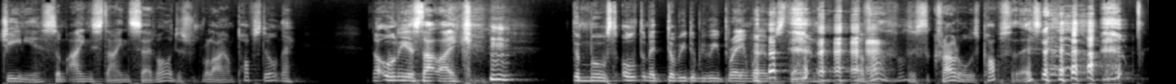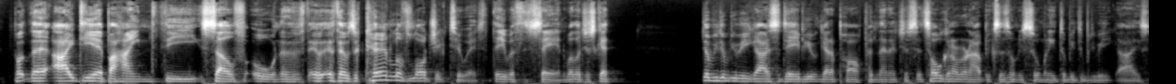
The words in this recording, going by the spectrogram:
genius, some Einstein said, "Well, they just rely on pops, don't they?" Not only is that like the most ultimate WWE brainworms thing, of, oh, well, the crowd always pops for this. but the idea behind the self own, if, if there was a kernel of logic to it, they were saying, well, they'll just get WWE guys to debut and get a pop, and then it just it's all going to run out because there's only so many WWE guys.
